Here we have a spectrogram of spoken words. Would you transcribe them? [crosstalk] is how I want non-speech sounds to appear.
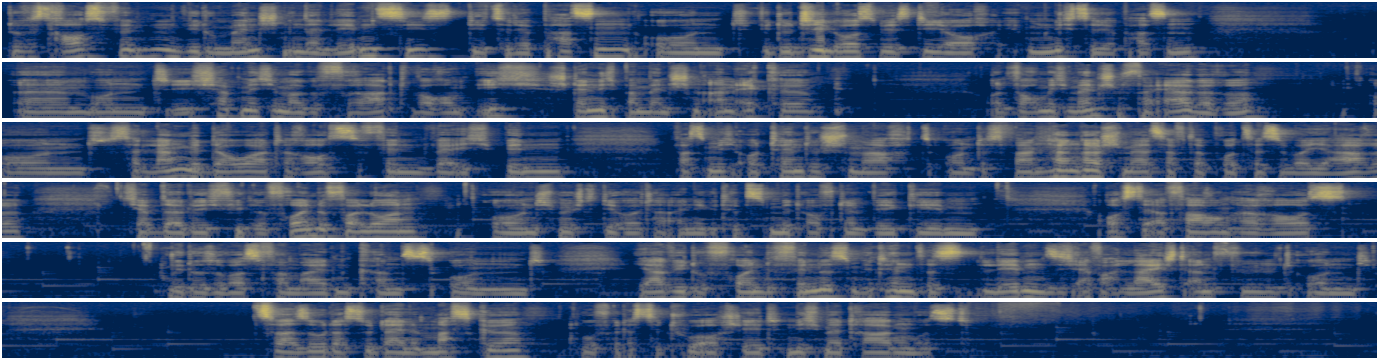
Du wirst herausfinden, wie du Menschen in dein Leben ziehst, die zu dir passen und wie du die los wirst, die auch eben nicht zu dir passen. Ähm, und ich habe mich immer gefragt, warum ich ständig bei Menschen anecke und warum ich Menschen verärgere. Und es hat lange gedauert herauszufinden, wer ich bin, was mich authentisch macht. Und es war ein [laughs] langer, schmerzhafter Prozess über Jahre. Ich habe dadurch viele Freunde verloren und ich möchte dir heute einige Tipps mit auf den Weg geben, aus der Erfahrung heraus, wie du sowas vermeiden kannst und ja, wie du Freunde findest, mit denen das Leben sich einfach leicht anfühlt und zwar so, dass du deine Maske, wofür das Tattoo auch steht, nicht mehr tragen musst.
